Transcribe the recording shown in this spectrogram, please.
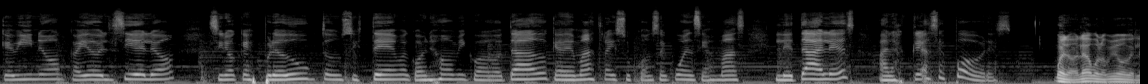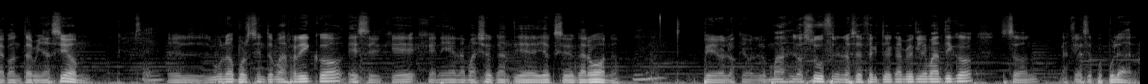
que vino caído del cielo, sino que es producto de un sistema económico agotado que además trae sus consecuencias más letales a las clases pobres. Bueno, hablábamos lo mismo que la contaminación. Sí. El 1% más rico es el que genera la mayor cantidad de dióxido de carbono. Pero los que más lo sufren los efectos del cambio climático son las clases populares.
